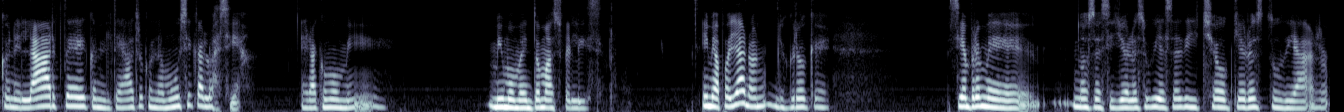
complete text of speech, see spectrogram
con el arte, con el teatro, con la música, lo hacía. Era como mi, mi momento más feliz. Y me apoyaron. Yo creo que siempre me, no sé si yo les hubiese dicho, quiero estudiar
